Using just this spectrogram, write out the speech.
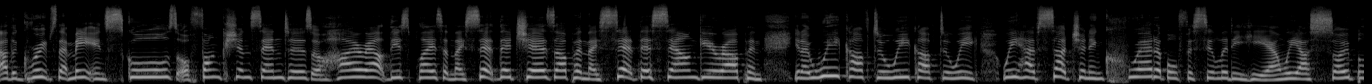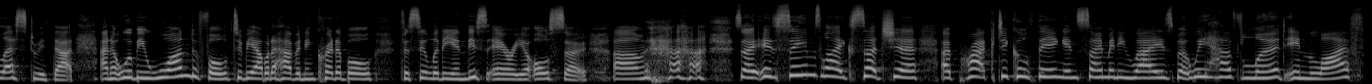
are the groups that meet in schools or function centers or hire out this place and they set their chairs up and they set their sound gear up and you know week after week after week we have such an incredible facility here and we are so blessed with that. And it will be wonderful to be able to have an incredible facility in this area also. Um, so it seems like such a, a practical thing in so many ways but we have learnt in life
